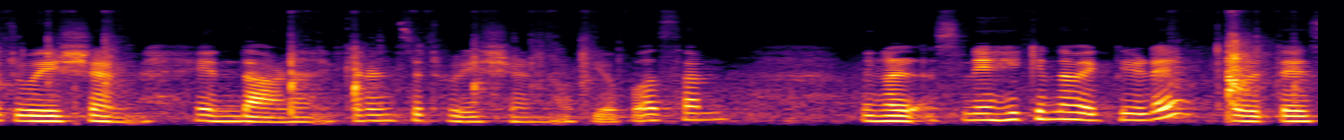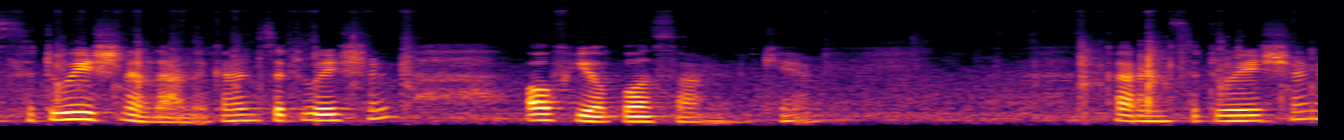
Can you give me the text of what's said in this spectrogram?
സിറ്റുവേഷൻ എന്താണ്? Current situation of your person നിങ്ങൾ സ്നേഹിക്കുന്ന വ്യക്തിയുടെ ഇപ്പോഴത്തെ സിറ്റുവേഷൻ എന്താണ്? Current situation of your person okay? Current situation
